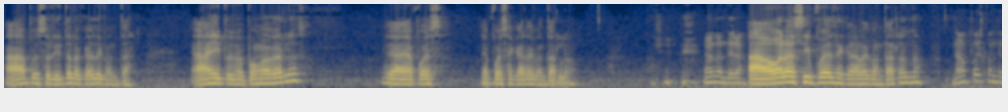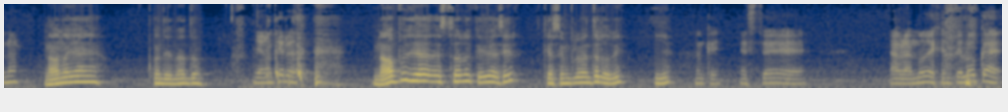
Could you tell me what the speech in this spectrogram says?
Ah, pues ahorita lo acabas de contar. Ah, y pues me pongo a verlos. Ya, ya puedes, ya puedes sacar de contarlo. No, continúa. Ahora sí puedes sacar de contarlo, ¿no? No, puedes continuar. No, no, ya, ya. Continúa tú. Ya no quieres. No, pues ya es todo lo que iba a decir. Que simplemente los vi y ya. Ok, este. Hablando de gente loca,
